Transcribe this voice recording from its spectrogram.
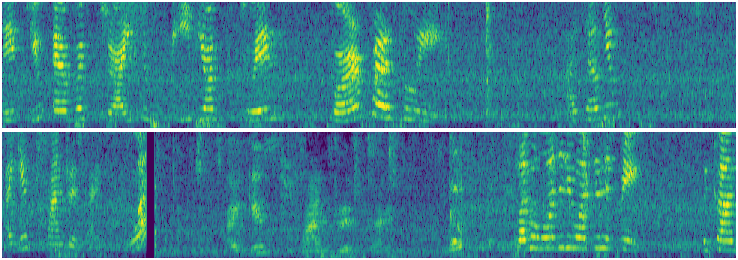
Did you ever try to beat your twin purposely? I tell you, I guess hundred times. What? I guess hundred times. But for what did you Because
